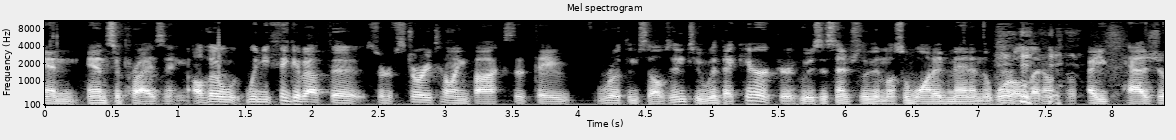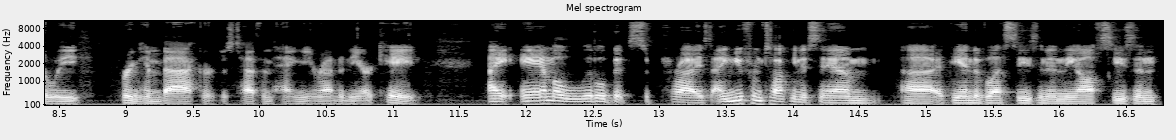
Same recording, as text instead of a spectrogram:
and, and surprising. Although when you think about the sort of storytelling box that they wrote themselves into with that character, who is essentially the most wanted man in the world, I don't know how you casually bring him back or just have him hanging around in the arcade. I am a little bit surprised. I knew from talking to Sam, uh, at the end of last season in the off season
